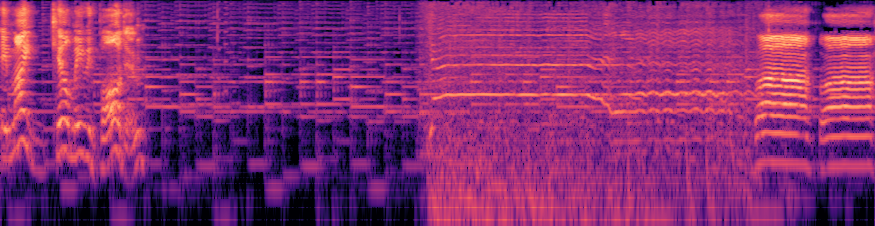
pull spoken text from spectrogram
It might kill me with boredom. Blah, blah,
